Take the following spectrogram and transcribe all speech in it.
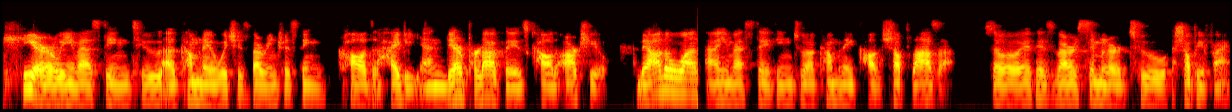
Here we invest into a company which is very interesting called Haibi, and their product is called Archio. The other one I invested into a company called Shoplaza. So it is very similar to Shopify.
